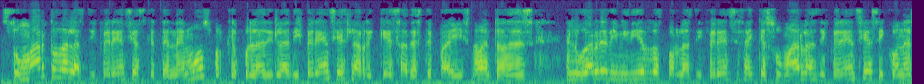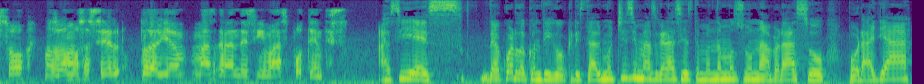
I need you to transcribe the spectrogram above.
sumar todas las diferencias que tenemos, porque pues la, la diferencia es la riqueza de este país, ¿no? Entonces, en lugar de dividirlos por las diferencias, hay que sumar las diferencias y con eso nos vamos a hacer todavía más grandes y más potentes. Así es, de acuerdo contigo, Cristal. Muchísimas gracias, te mandamos un abrazo por allá.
